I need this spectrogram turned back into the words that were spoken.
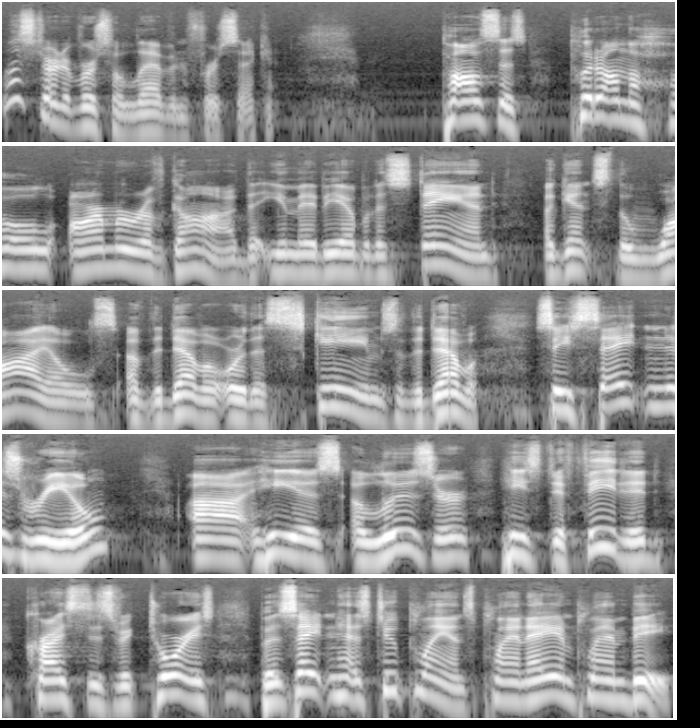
let's start at verse 11 for a second. Paul says, Put on the whole armor of God that you may be able to stand against the wiles of the devil or the schemes of the devil. See, Satan is real. Uh, he is a loser. He's defeated. Christ is victorious. But Satan has two plans plan A and plan B.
